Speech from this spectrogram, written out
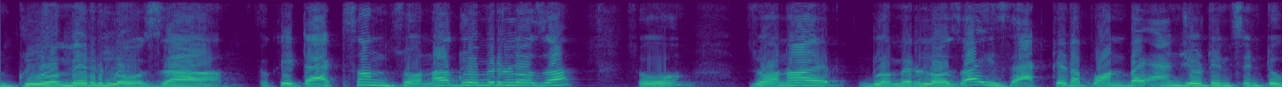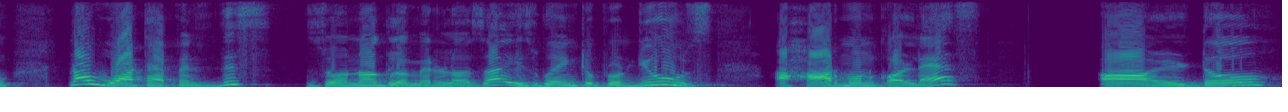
glomerulosa. Okay it acts on zona glomerulosa. So zona glomerulosa is acted upon by angiotensin 2 now what happens? This zona glomerulosa is going to produce a hormone called as aldosterone.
